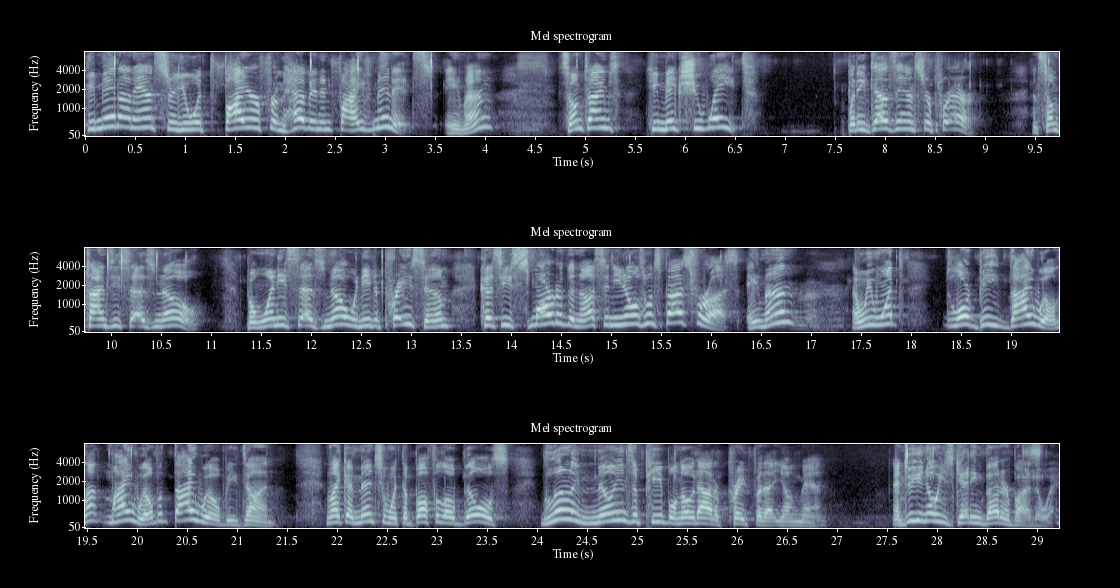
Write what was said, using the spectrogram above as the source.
He may not answer you with fire from heaven in five minutes. Amen? Sometimes He makes you wait, but He does answer prayer. And sometimes He says no. But when he says no, we need to praise him because he's smarter than us and he knows what's best for us. Amen? Amen? And we want, Lord, be thy will, not my will, but thy will be done. And like I mentioned with the Buffalo Bills, literally millions of people, no doubt, have prayed for that young man. And do you know he's getting better, by the way?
